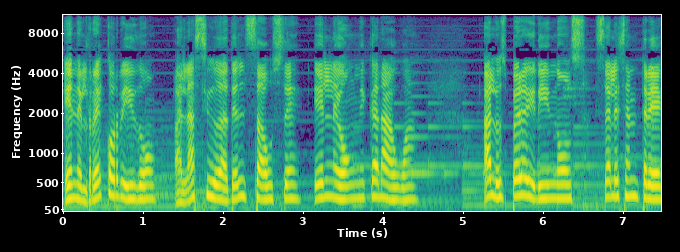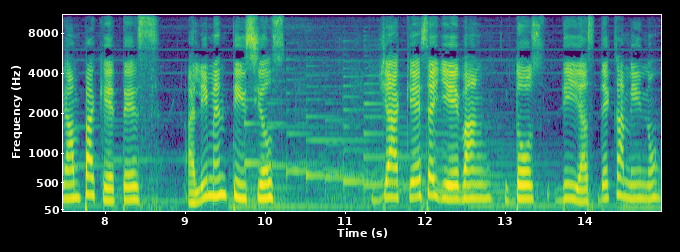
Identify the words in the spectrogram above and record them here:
En el recorrido a la ciudad del Sauce, en León, Nicaragua, a los peregrinos se les entregan paquetes alimenticios ya que se llevan dos días de camino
